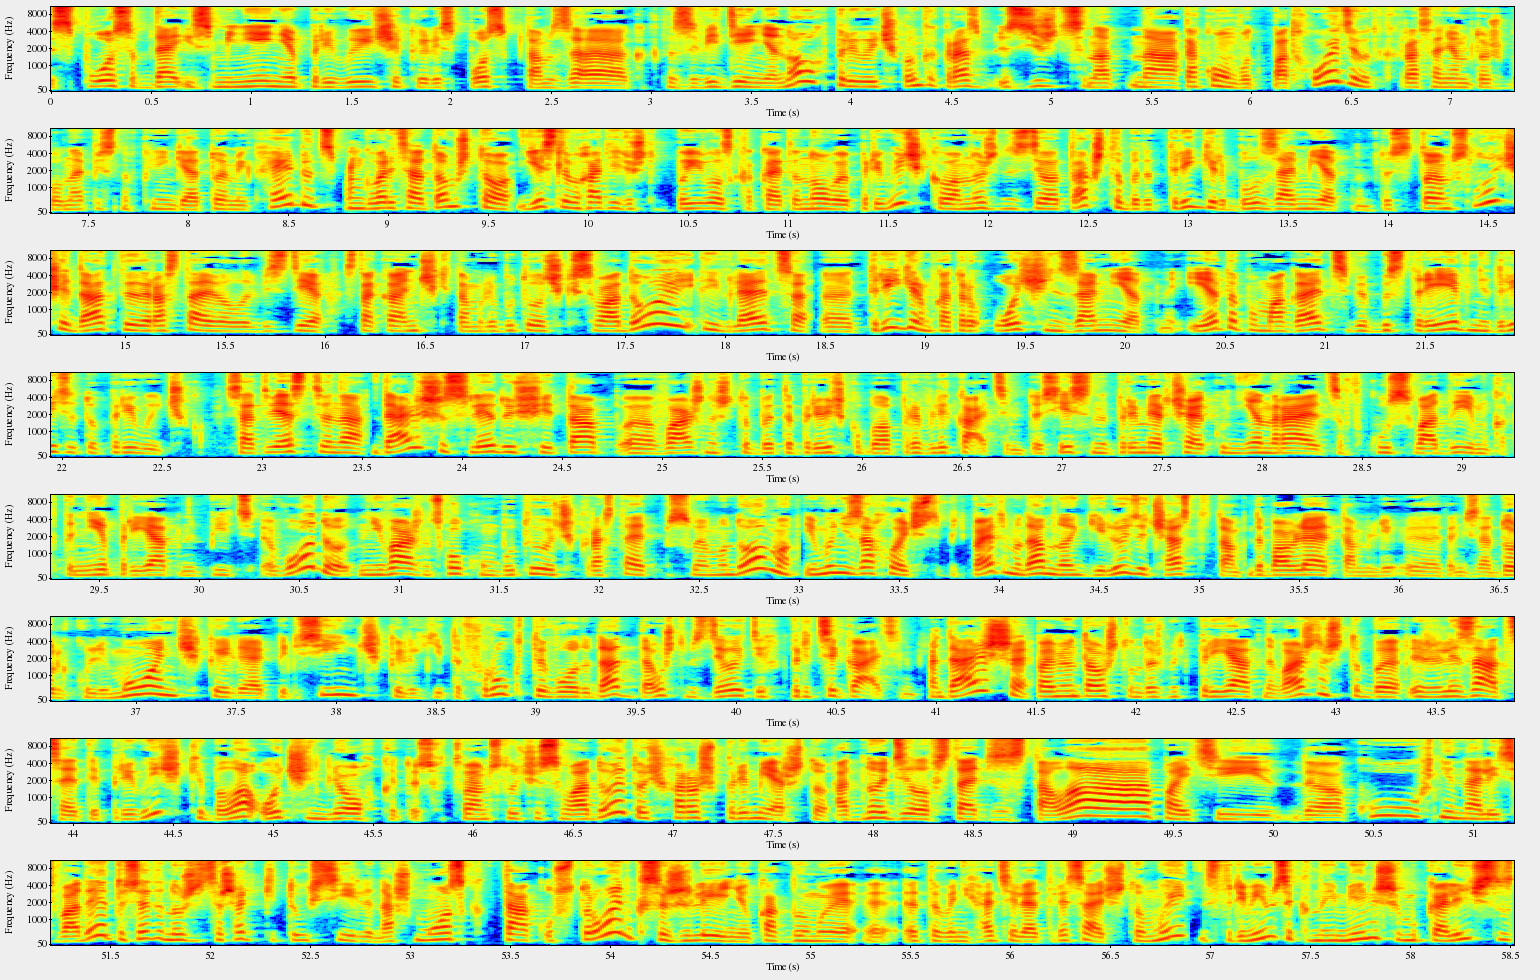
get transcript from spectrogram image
способ, да, изменения привычек или способ там за как-то заведения новых привычек, он как раз зиждется на, на таком вот подходе, вот как раз о нем тоже было написано в книге Atomic Habits. Он говорится о том, что если вы хотите, чтобы появилась какая-то новая привычка, вам нужно сделать так, чтобы этот триггер был заметным. То есть в твоем случае, да, ты расставила везде стаканчики там или бутылочки с водой, это является э, триггером, который очень заметный, и это помогает тебе быстрее внедрить эту привычку. Соответственно, дальше следующий этап э, важно, чтобы эта привычка была привлекательной. То есть если, например, человеку не нравится вкус воды, ему как-то неприятно пить воду, неважно, сколько он бутылочек расставит по своему дому, ему не захочется пить. Поэтому, да, многие люди часто там добавляют там, э, там не знаю, дольку лимончика или апельсинчика или какие-то фрукты в воду, да, для того, чтобы сделать их притягательными. А дальше, помимо того, что он должен быть приятный, важно, чтобы реализация этой привычки была очень легкой. То есть в твоем случае с водой это очень хороший пример, что одно дело встать за стола, пойти до кухни, налить воды, то есть это нужно совершать какие-то усилия. Наш мозг так устроен, к сожалению, как бы мы э, этого не хотели отрицать, что мы стремимся к наименьшему количеству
